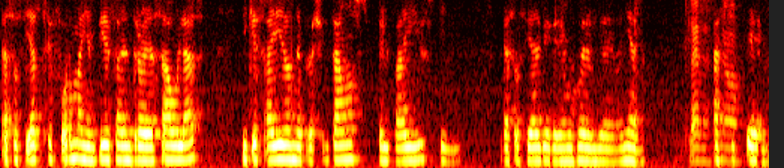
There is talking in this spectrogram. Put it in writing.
la sociedad se forma y empieza dentro de las aulas y que es ahí donde proyectamos el país y la sociedad que queremos ver el día de mañana. Claro, Así que...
